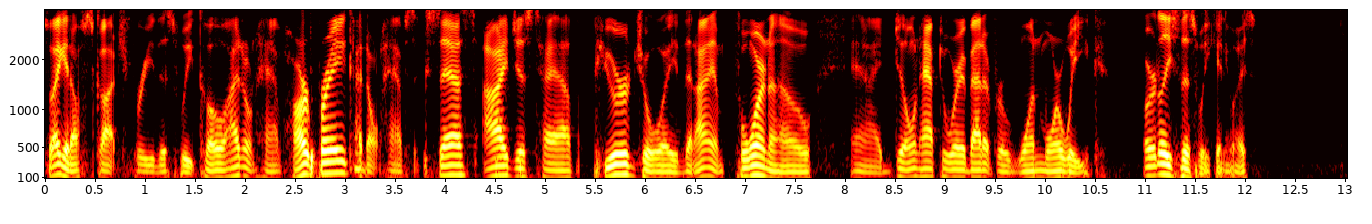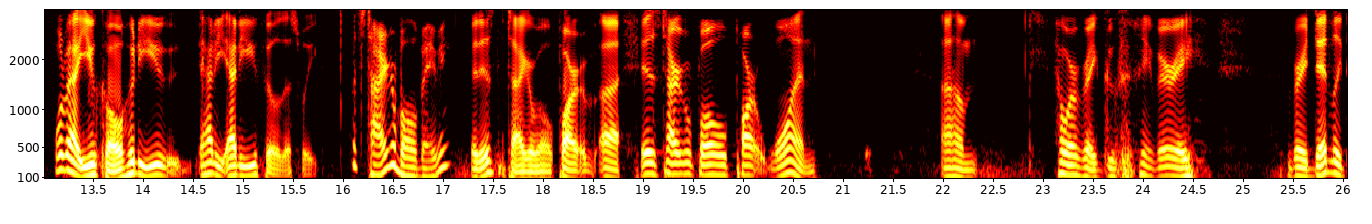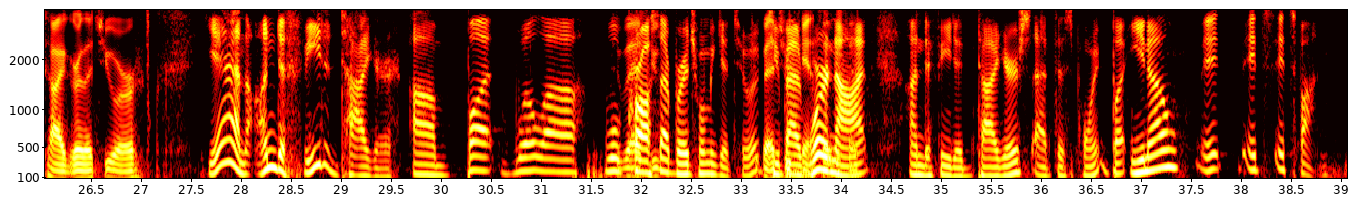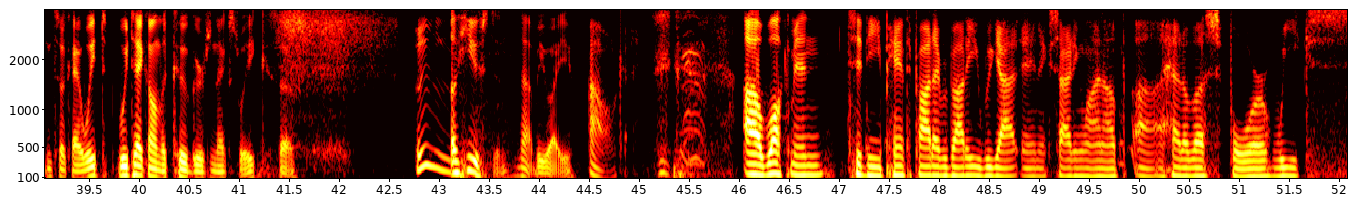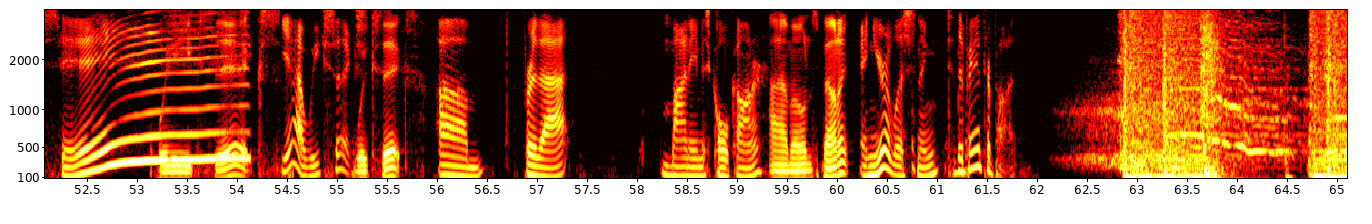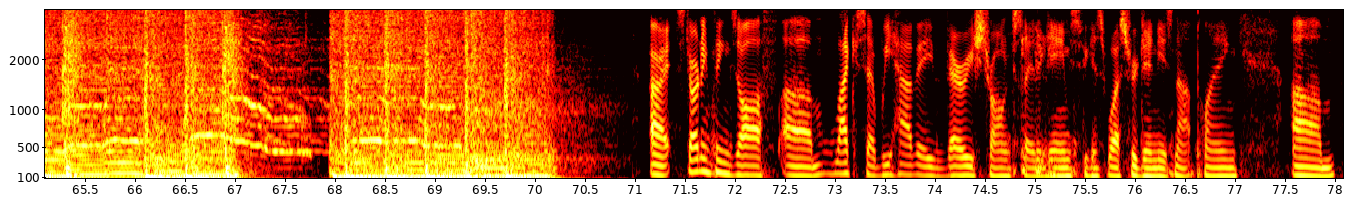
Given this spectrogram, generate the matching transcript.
So I get off scotch free this week, Cole. I don't have heartbreak. I don't have success. I just have pure joy that I am 4 0 and I don't have to worry about it for one more week. Or at least this week, anyways. What about you, Cole? Who do you how do you how do you feel this week? It's Tiger Bowl, baby. It is the Tiger Bowl part. Uh, it is Tiger Bowl part one. Um, however, a, a very, very deadly tiger that you are. Yeah, an undefeated Tiger. Um, but we'll uh, we'll cross you- that bridge when we get to it. bad Too bad we're not undefeated Tigers at this point. But you know, it it's it's fine. It's okay. We t- we take on the Cougars next week. So, Ooh. uh, Houston, not BYU. Oh, okay. uh, welcome in to the Panther Pod, everybody. We got an exciting lineup uh, ahead of us for week six. Week six. Yeah, week six. Week six. Um, For that, my name is Cole Connor, I'm Owen Spelnick. and you're listening to the Panther Pod. All right, starting things off, um, like I said, we have a very strong slate of games because West Virginia is not playing. Um,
